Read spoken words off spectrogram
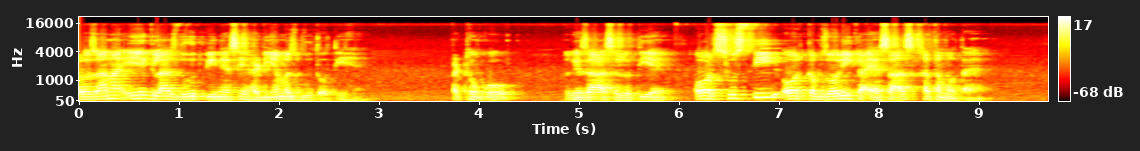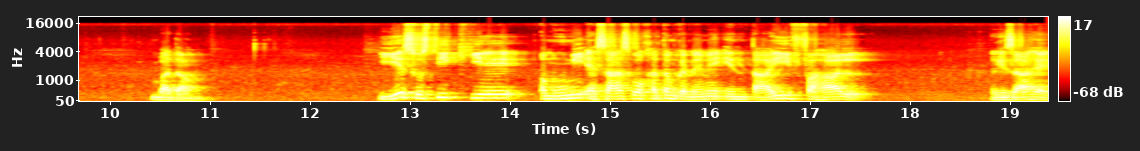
रोज़ाना एक गिलास दूध पीने से हड्डियाँ मज़बूत होती हैं। पट्ठों को गज़ा हासिल होती है और सुस्ती और कमज़ोरी का एहसास ख़त्म होता है। बादाम। ये सुस्ती के अमूमी एहसास को ख़त्म करने में इंतई फ़ाल गज़ा है।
